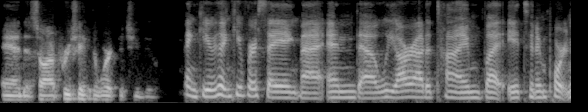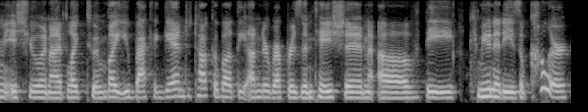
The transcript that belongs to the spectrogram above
and so I appreciate the work that you do. Thank you. Thank you for saying that. And uh, we are out of time, but it's an important issue. And I'd like to invite you back again to talk about the underrepresentation of the communities of color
